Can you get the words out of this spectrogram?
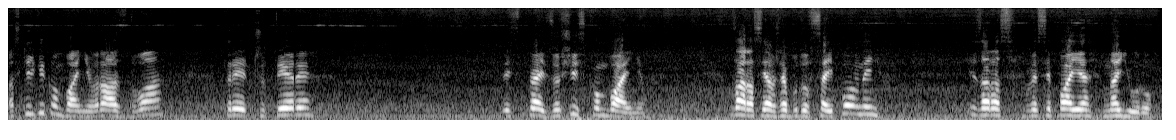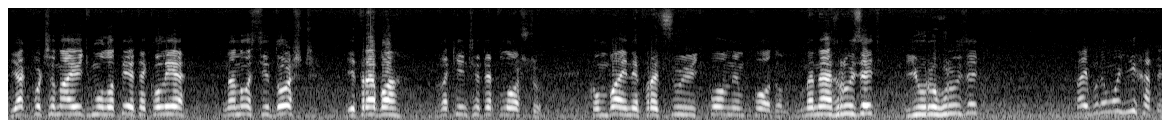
А скільки комбайнів? Раз, два. 3, 4, десь 5 зо 6 комбайнів. Зараз я вже буду все повний і зараз висипає на юру. Як починають молотити, коли на носі дощ і треба закінчити площу. Комбайни працюють повним ходом. Мене грузять, юру грузять. Та й будемо їхати.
